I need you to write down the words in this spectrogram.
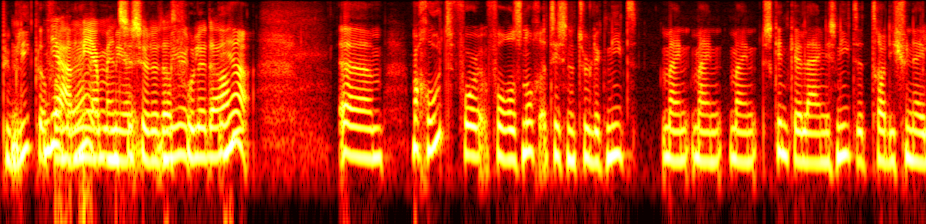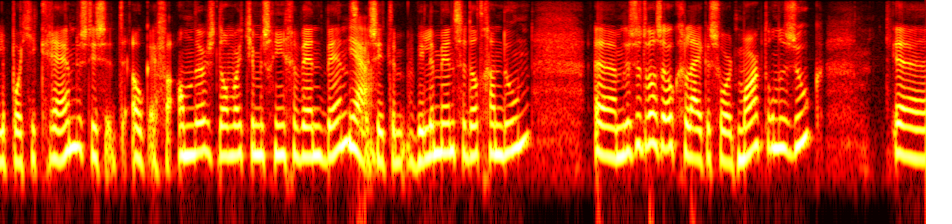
publiek of Ja, hè, meer mensen zullen dat voelen dan. Ja. Ehm, maar goed, voor, vooralsnog, het is natuurlijk niet. Mijn, mijn, mijn skincare lijn is niet het traditionele potje crème. Dus het is het ook even anders dan wat je misschien gewend bent. Ja. Er Zitten, willen mensen dat gaan doen? Ehm, dus het was ook gelijk een soort marktonderzoek. Eh,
